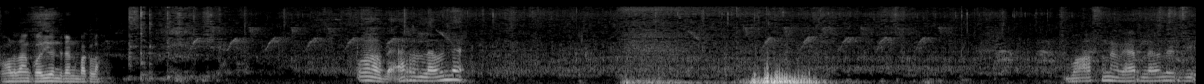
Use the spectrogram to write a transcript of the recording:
அவ்வளோதான் கொதி வந்துட்டான்னு பார்க்கலாம். வா வேற லெவலில் வாசனை வேற லெவலில் இருக்கு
